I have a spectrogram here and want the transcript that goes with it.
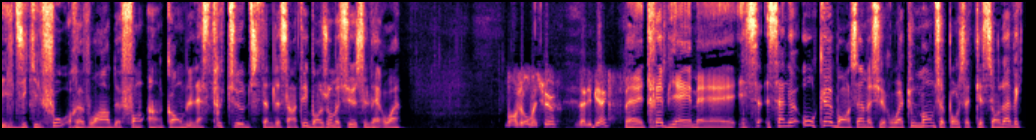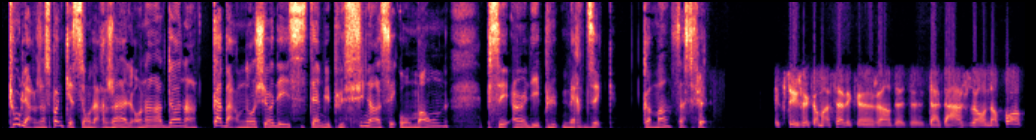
Il dit qu'il faut revoir de fond en comble la structure du système de santé. Bonjour, Monsieur Sylvain Roy. Bonjour, monsieur. Vous allez bien? Ben, très bien, mais ça n'a aucun bon sens, monsieur Roy. Tout le monde se pose cette question-là avec tout l'argent. C'est pas une question d'argent, On en donne en tabarnouche. C'est un des systèmes les plus financés au monde, puis c'est un des plus merdiques. Comment ça se fait? Écoutez, je vais commencer avec un genre de, d'adage. Là, on n'a pas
